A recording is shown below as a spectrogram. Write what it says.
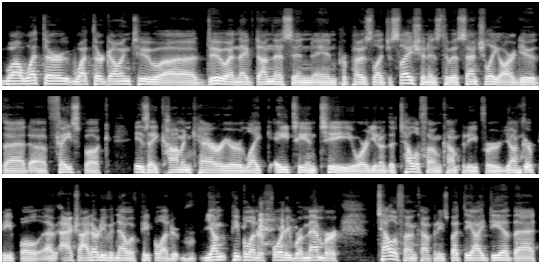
Well, what they're what they're going to uh, do, and they've done this in in proposed legislation, is to essentially argue that uh, Facebook is a common carrier like AT and T, or you know the telephone company for younger people. Uh, actually, I don't even know if people under young people under forty remember telephone companies, but the idea that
